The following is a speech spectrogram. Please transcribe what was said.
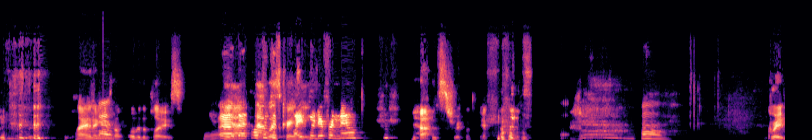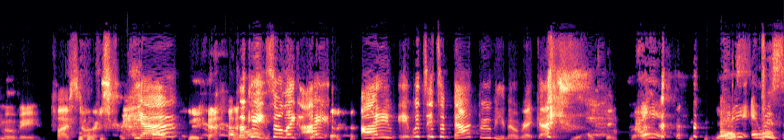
The planning is all over the place. Uh, Yeah. Yeah, that's that also was 'cause Flights crazy. are different now. Yeah, it's true. Yeah. Ah, Great movie, five stars. yeah. yeah, Okay, so like I I it was it's a bad movie though, right guys? I think so. I, I mean, it was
